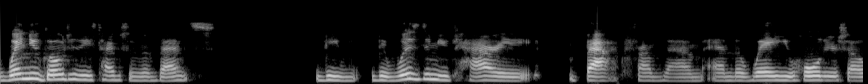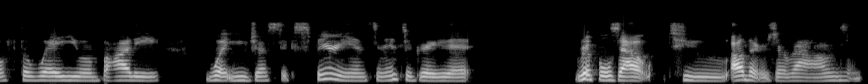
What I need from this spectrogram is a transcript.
when you go to these types of events the the wisdom you carry back from them and the way you hold yourself the way you embody what you just experienced and integrate it ripples out to others around and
